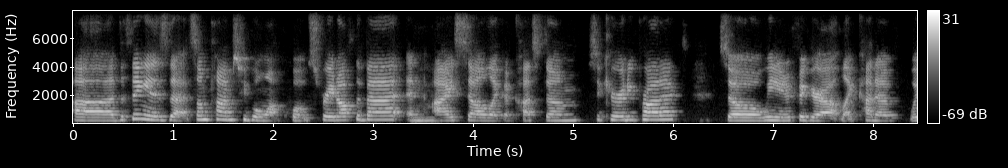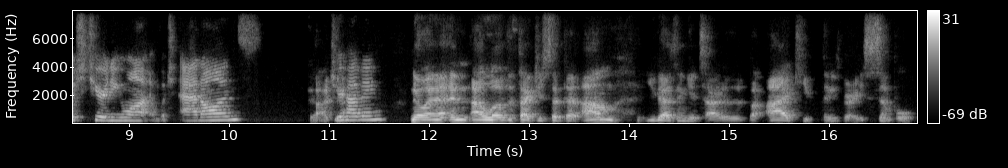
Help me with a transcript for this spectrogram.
Uh, the thing is that sometimes people want quotes straight off the bat, and mm-hmm. I sell like a custom security product. So we need to figure out like kind of which tier do you want and which add-ons gotcha. you're having. No, and, and I love the fact you said that. I'm you guys can get tired of this, but I keep things very simple.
